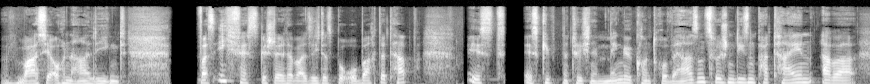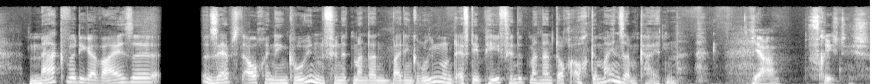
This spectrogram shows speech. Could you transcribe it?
War es ja auch naheliegend. Was ich festgestellt habe, als ich das beobachtet habe, ist, es gibt natürlich eine Menge Kontroversen zwischen diesen Parteien, aber merkwürdigerweise selbst auch in den Grünen findet man dann, bei den Grünen und FDP findet man dann doch auch Gemeinsamkeiten. Ja, ist richtig.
